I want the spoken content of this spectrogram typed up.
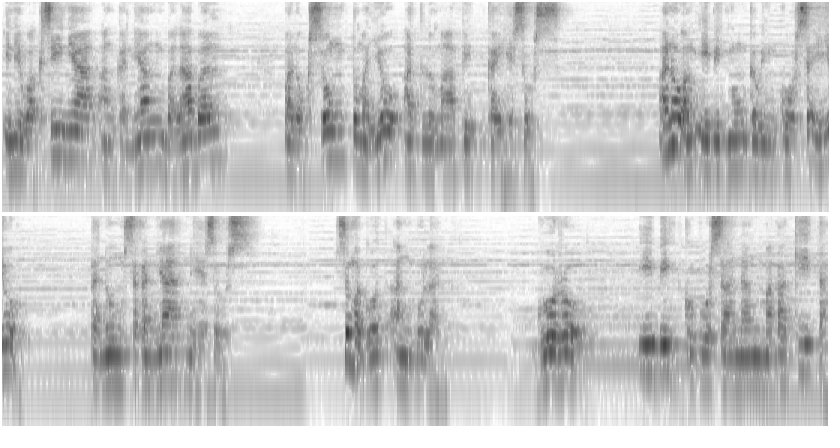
Iniwaksi niya ang kanyang balabal, paluksong tumayo at lumapit kay Jesus. Ano ang ibig mong gawin ko sa iyo? Tanong sa kanya ni Jesus. Sumagot ang bulag, Guro, ibig ko po sanang makakita.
